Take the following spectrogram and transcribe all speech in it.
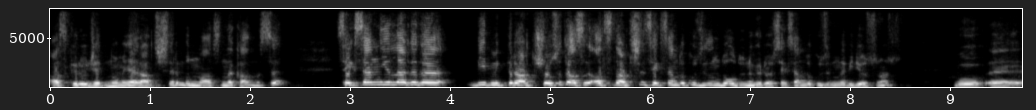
asgari ücret nominal artışların bunun altında kalması. 80'li yıllarda da bir miktar artış olsa da asıl, asıl artışın 89 yılında olduğunu görüyoruz. 89 yılında biliyorsunuz bu e,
